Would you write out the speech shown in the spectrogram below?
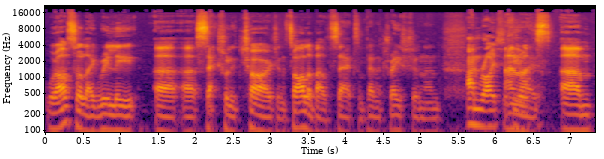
were also like really uh, uh, sexually charged, and it's all about sex and penetration and and Rice. And rice. Um,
